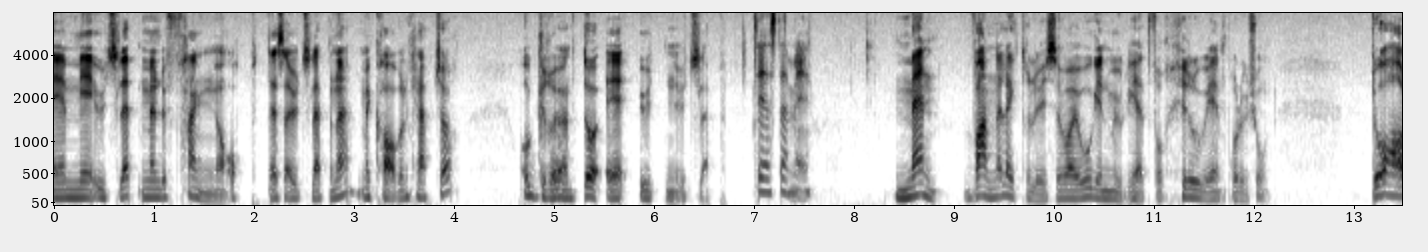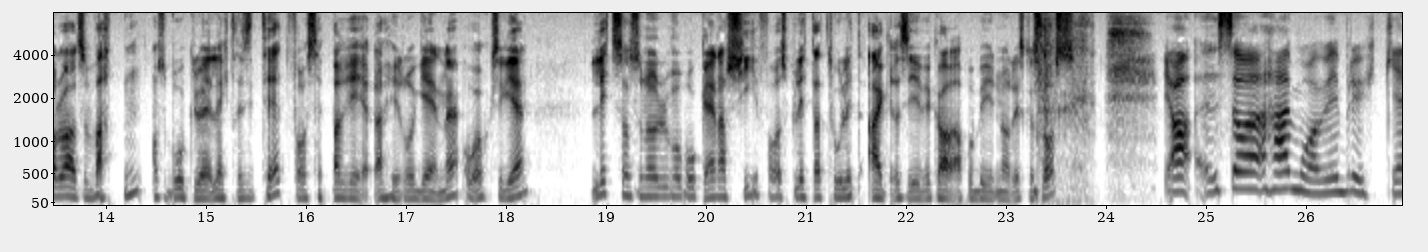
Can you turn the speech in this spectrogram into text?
er med utslipp, men du fanger opp disse utslippene med carbon capture. Og grønt da er uten utslipp. Det stemmer. Men vannelektrolyse var jo òg en mulighet for hydrogenproduksjon. Da har du altså vann, og så bruker du elektrisitet for å separere hydrogenet og oksygen. Litt sånn som når du må bruke energi for å splitte to litt aggressive karer på byen når de skal slåss. Ja, så her må vi bruke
